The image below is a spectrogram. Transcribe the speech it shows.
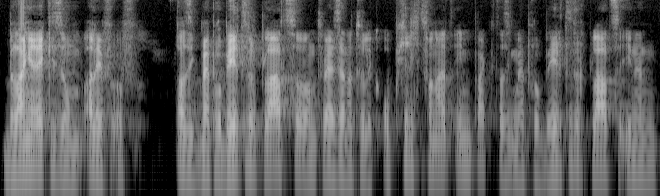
belangrijk is om, allee, of, als ik mij probeer te verplaatsen, want wij zijn natuurlijk opgericht vanuit impact, als ik mij probeer te verplaatsen in een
